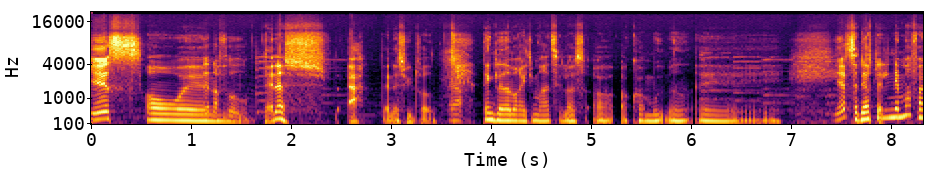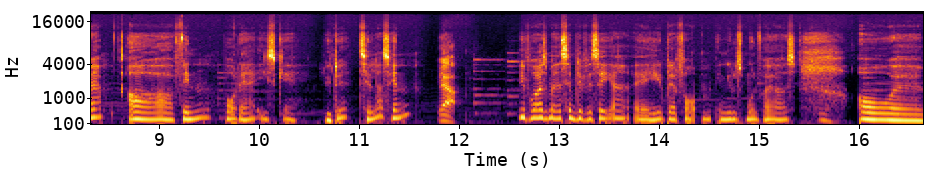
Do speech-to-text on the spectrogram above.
Yes. Og, øh, Den er fed. Den er, ja, den er sygt fed. Ja. Den glæder jeg mig rigtig meget til også at, at komme ud med. Øh, Yep. Så det også bliver lidt nemmere for jer at finde, hvor det er, I skal lytte til os henne. Ja. Vi prøver simpelthen at simplificere øh, hele platformen en lille smule for jer også. Mm. Og øh,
